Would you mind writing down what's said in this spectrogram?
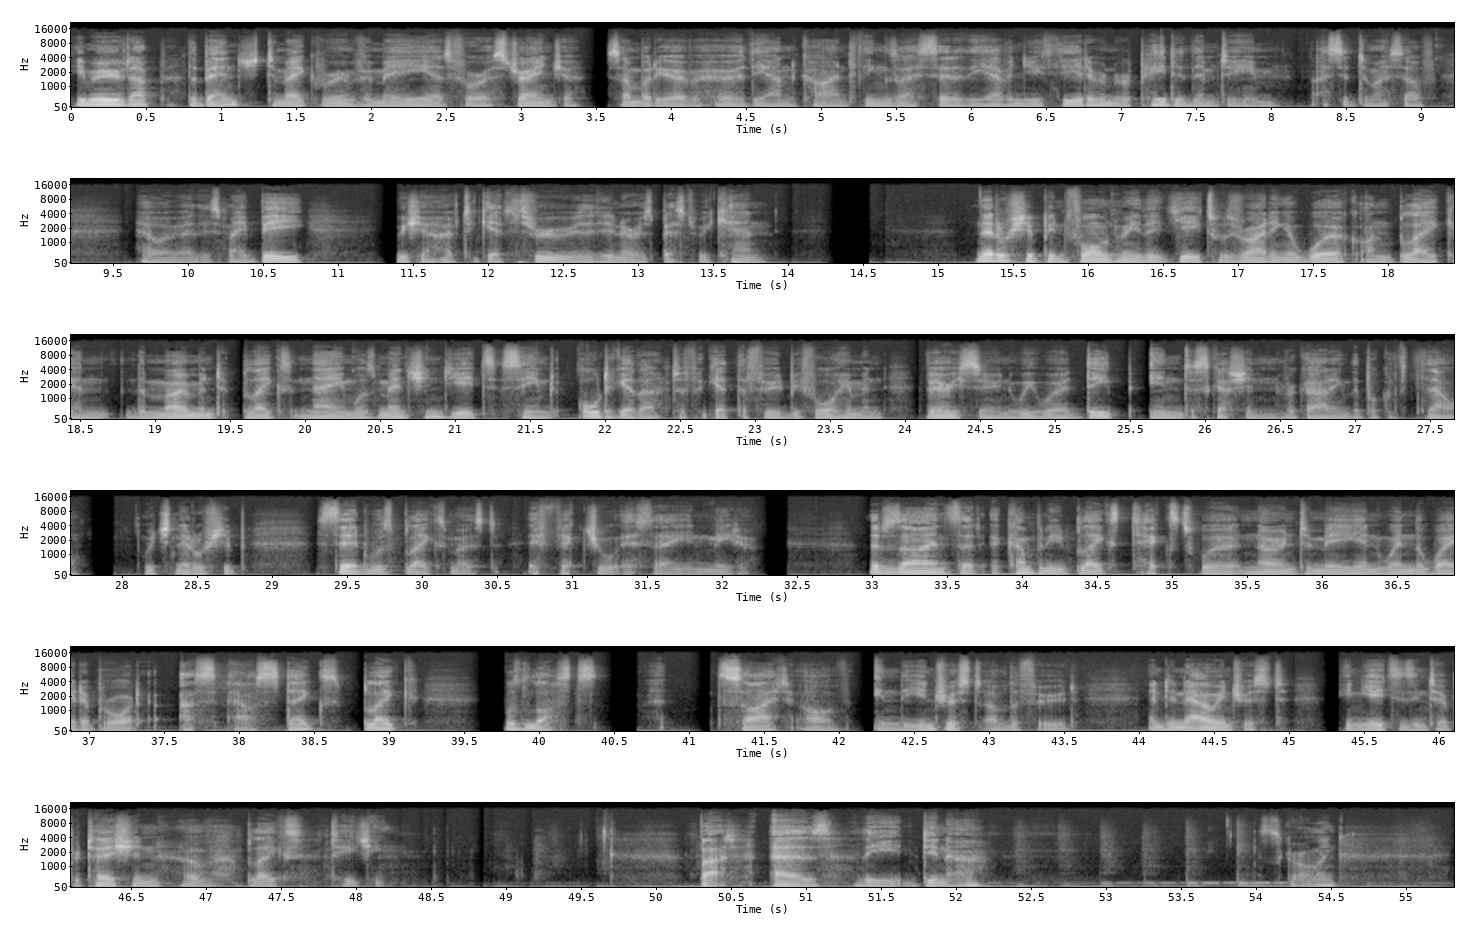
He moved up the bench to make room for me as for a stranger. Somebody overheard the unkind things I said at the Avenue Theatre and repeated them to him. I said to myself, however this may be, we shall have to get through the dinner as best we can. Nettleship informed me that Yeats was writing a work on Blake, and the moment Blake's name was mentioned, Yeats seemed altogether to forget the food before him, and very soon we were deep in discussion regarding the Book of Thel, which Nettleship said was Blake's most effectual essay in metre. The designs that accompanied Blake's texts were known to me, and when the waiter brought us our steaks, Blake was lost sight of in the interest of the food and in our interest in Yeats's interpretation of Blake's teaching. But as the dinner, scrolling,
